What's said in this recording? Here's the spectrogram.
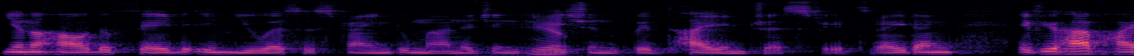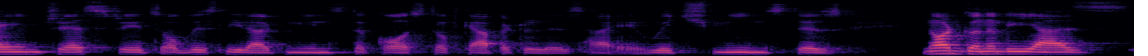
you know how the Fed in US is trying to manage inflation yep. with high interest rates, right? And if you have high interest rates, obviously that means the cost of capital is high, which means there's not going to be as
